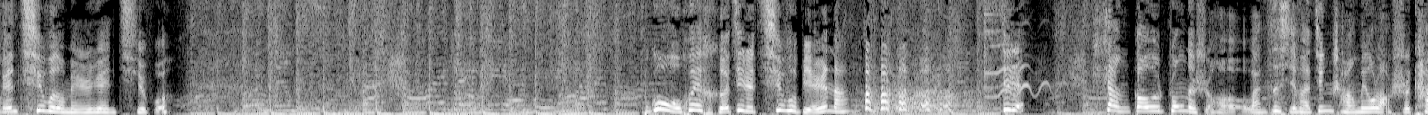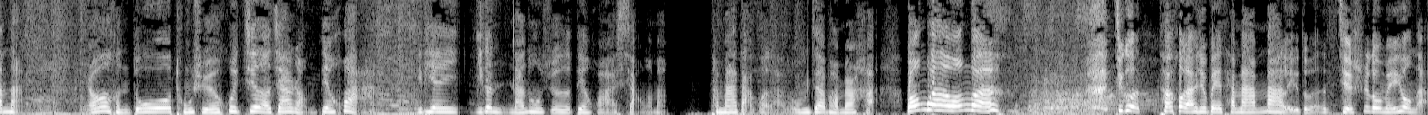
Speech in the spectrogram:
连欺负都没人愿意欺负。不过我会合计着欺负别人呢，就是上高中的时候晚自习嘛，经常没有老师看嘛，然后很多同学会接到家长的电话哈。一天，一个男同学的电话响了嘛，他妈打过来了，我们在旁边喊网管网管，结果他后来就被他妈骂了一顿，解释都没用的。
